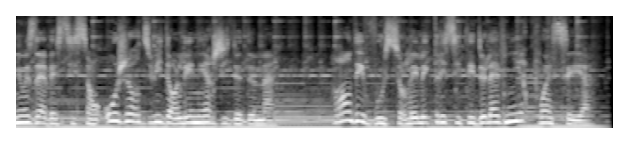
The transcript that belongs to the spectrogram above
Nous investissons aujourd'hui dans l'énergie de demain. Rendez-vous sur l'électricité de l'avenir.ca.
